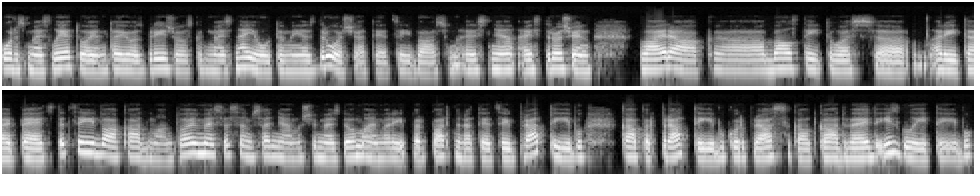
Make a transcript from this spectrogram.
kuras mēs lietojam tajos brīžos, kad mēs nejūtamies droši attiecībās. Un es, ņa, es droši vien vairāk balstītos arī tai pēctecībā, kādu mantojumu mēs esam saņēmuši. Mēs domājam arī par partnerattiecību pratību, kā par pratību, kur prasa kaut kādu veidu izglītību.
